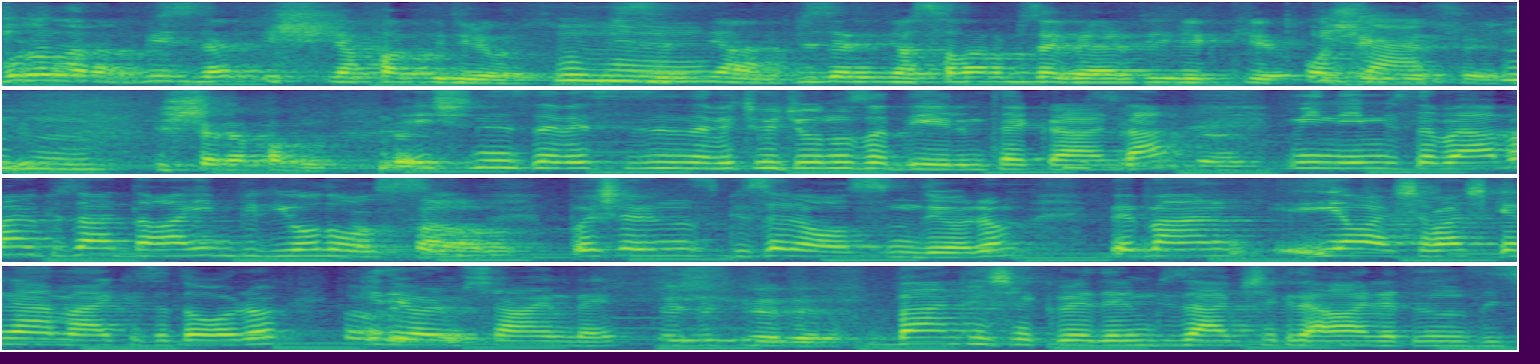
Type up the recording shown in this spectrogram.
Buralara bizler iş yapabiliyoruz. Bizim yani bizlerin yasalar bize verdiği yetki o Güzel. şekilde söylüyor. İşler yapabiliyoruz. Eşinizle ve sizinle ve çocuğunuzla diyelim tekrardan. Kesinlikle. Beraber güzel daim bir yol olsun. sağ olun. Başarınız güzel olsun diyorum. Ve ben yavaş yavaş genel merkeze doğru gidiyorum. Şahin Bey. Teşekkür ederim. Ben teşekkür ederim güzel bir şekilde ağırladığınız için.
